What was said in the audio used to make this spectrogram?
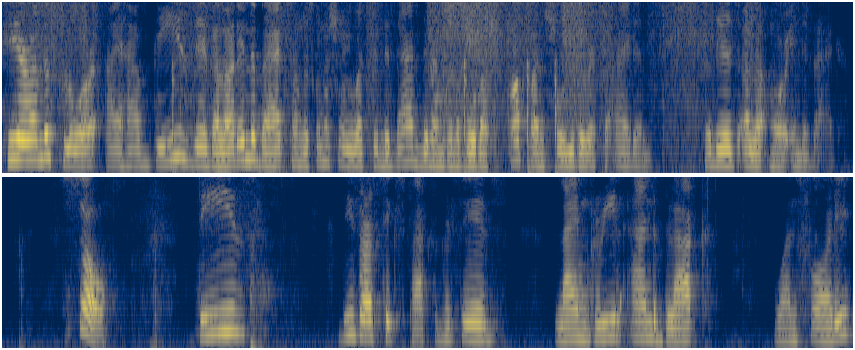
here on the floor, I have these. There's a lot in the bag, so I'm just going to show you what's in the bag. Then I'm going to go back up and show you the rest of the items. So there's a lot more in the bag. So these, these are six packs. This is lime green and black, 140.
